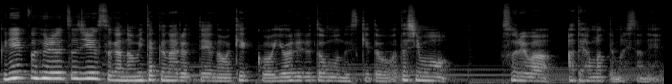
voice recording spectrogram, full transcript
グレープフルーツジュースが飲みたくなるっていうのは結構言われると思うんですけど私もそれは当てはまってましたね。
